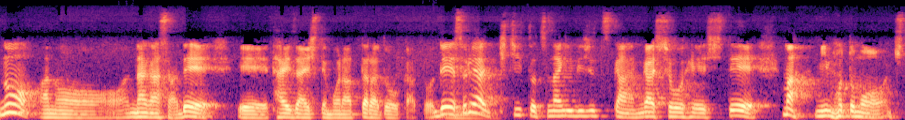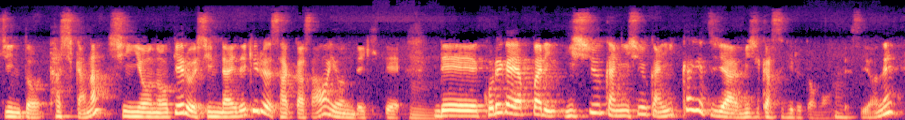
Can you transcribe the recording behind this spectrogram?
の、あの、長さで、えー、滞在してもらったらどうかと。で、それはきちっとつなぎ美術館が招聘して、まあ、身元もきちんと確かな、信用のおける、信頼できる作家さんを呼んできて、うん、で、これがやっぱり1週間、2週間、1ヶ月じゃ短すぎると思うんですよね。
